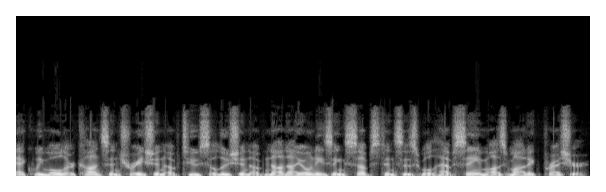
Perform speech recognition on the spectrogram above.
Equimolar concentration of two solution of non-ionizing substances will have same osmotic pressure.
